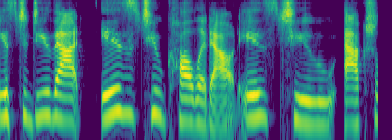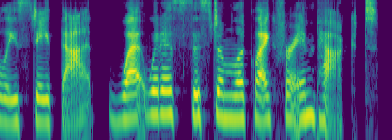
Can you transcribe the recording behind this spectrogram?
ways to do that is to call it out, is to actually state that. What would a system look like for impact?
